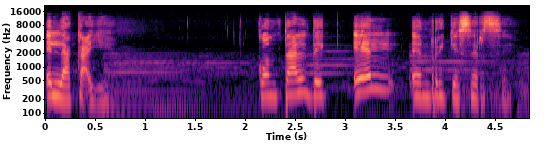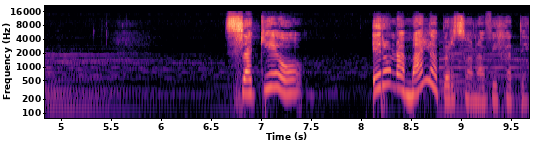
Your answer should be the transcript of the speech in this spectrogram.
en la calle, con tal de él enriquecerse. Saqueo era una mala persona, fíjate.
